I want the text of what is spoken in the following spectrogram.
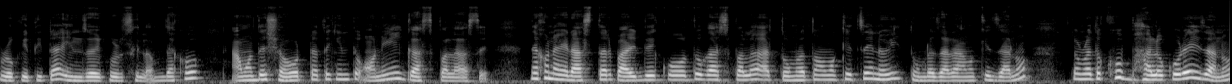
প্রকৃতিটা এনজয় করছিলাম। দেখো, আমাদের শহরটাতে কিন্তু অনেক গাছপালা আছে। দেখো না, এই রাস্তার পাশ দিয়ে কত গাছপালা, আর তোমরা তো আমাকে চেনোই, তোমরা যারা আমাকে জানো, তোমরা তো খুব ভালো করেই জানো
